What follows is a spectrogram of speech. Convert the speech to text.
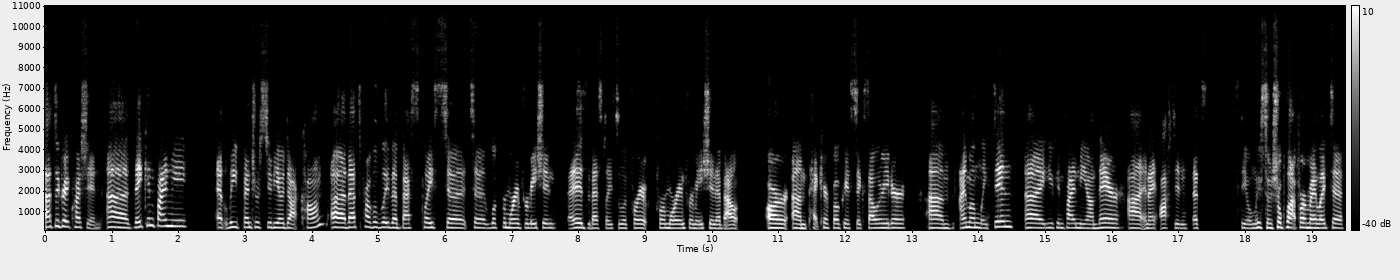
That's a great question. Uh, they can find me at leapventurestudio.com. Uh, that's probably the best place to to look for more information. That is the best place to look for for more information about our um, pet care focused accelerator. Um, I'm on LinkedIn. Uh, you can find me on there, uh, and I often that's the only social platform I like to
